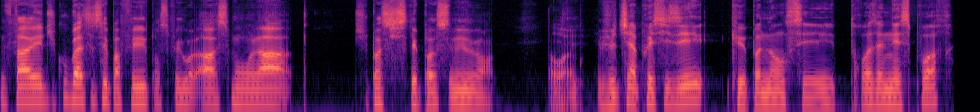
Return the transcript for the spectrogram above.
C'est ça, et du coup, bah, ça s'est pas fait parce que voilà, à ce moment-là, je sais pas ce qui s'était passé. voilà. Je tiens à préciser que pendant ces trois années espoir,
